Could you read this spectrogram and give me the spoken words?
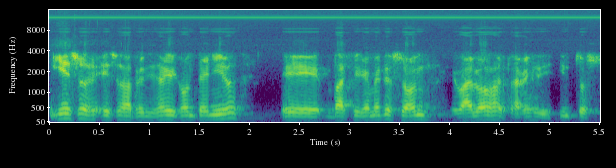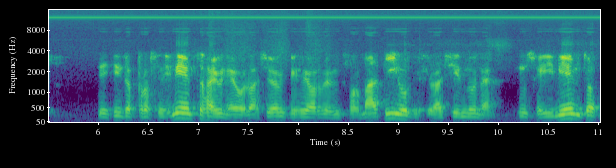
y esos, esos aprendizajes y contenidos eh, básicamente son evaluados a través de distintos, distintos procedimientos, hay una evaluación que es de orden formativo, que se va haciendo un seguimiento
